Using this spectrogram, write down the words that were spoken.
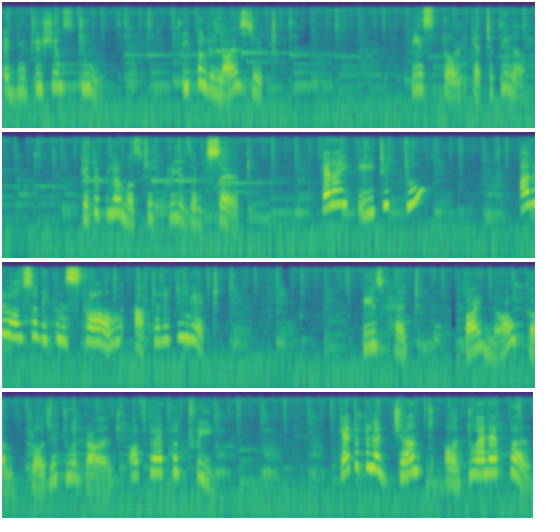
and nutritious too. People realized it. Page told Caterpillar. Caterpillar mustered courage and said, Can I eat it too? I will also become strong after eating it. Page had by now come closer to a branch of the apple tree. Caterpillar jumped onto an apple.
